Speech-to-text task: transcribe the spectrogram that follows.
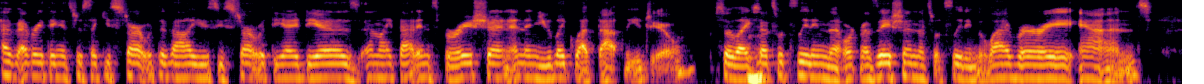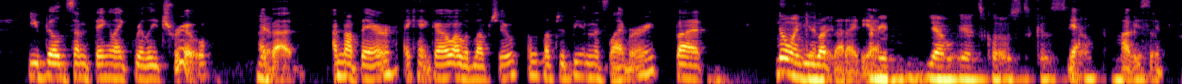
of everything. It's just like you start with the values you start with the ideas and like that inspiration and then you like let that lead you. So like mm-hmm. that's what's leading the organization that's what's leading the library and you build something like really true yeah. i bet. I'm not there. I can't go. I would love to. I would love to be in this library but no one can love right? that idea. I mean yeah, yeah it's closed because yeah know, obviously.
